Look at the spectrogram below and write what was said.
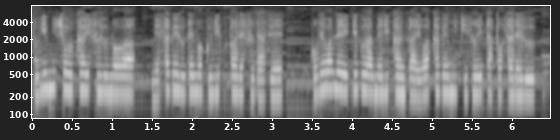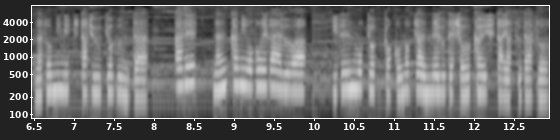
次に紹介するのは、メサベルデのクリフパレスだぜ。これはネイティブアメリカンが岩壁に築いたとされる、謎に満ちた住居群だ。あれ、なんか見覚えがあるわ。以前もちょっとこのチャンネルで紹介したやつだぞ。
